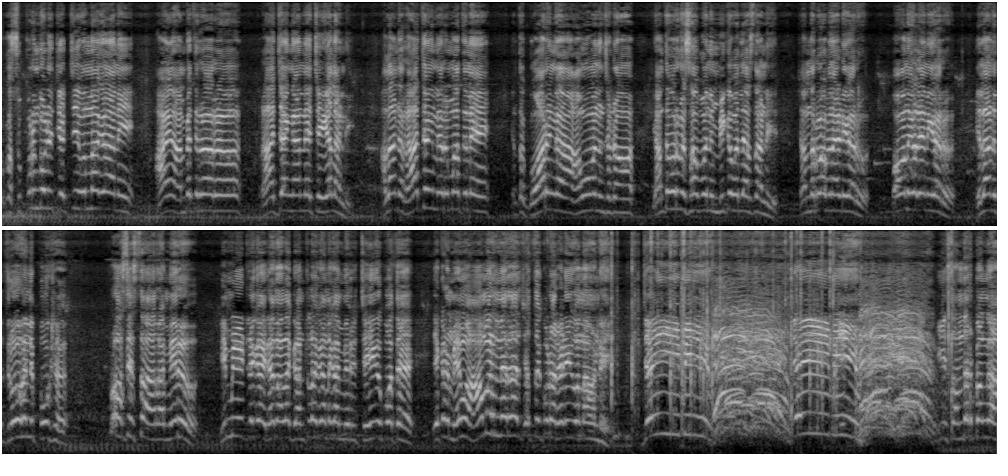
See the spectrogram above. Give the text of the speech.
ఒక సుప్రీంకోర్టు జడ్జి ఉన్నా కానీ ఆయన అంబేద్కర్ గారు రాజ్యాంగాన్నే చేయాలండి. అలాంటి రాజ్యాంగ నిర్మాతని ఇంత ఘోరంగా అవమానించడం ఎంతవరకు సభని మీకు వదిలేస్తాండి చంద్రబాబు నాయుడు గారు పవన్ కళ్యాణ్ గారు ఇలాంటి ద్రోహాన్ని పోక్ష ప్రోత్సహిస్తారా మీరు? ఇమ్మీడియట్గా ఇరవై నాలుగు గంటల కనుక మీరు చేయకపోతే ఇక్కడ మేము ఆమరణ నిరాశ చెత్త కూడా రెడీగా ఉన్నామండి. జై భీమ్! సందర్భంగా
